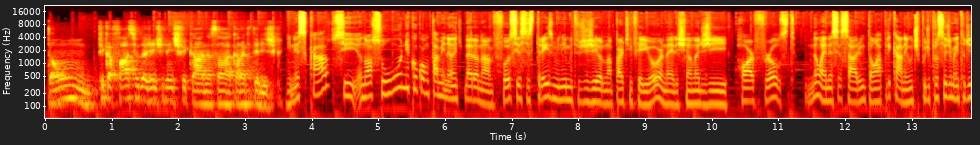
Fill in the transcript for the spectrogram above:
Então fica fácil da gente identificar nessa característica. E nesse caso, se o nosso único contaminante na aeronave fosse esses 3 milímetros de gelo na parte inferior, né? Ele chama de hoarfrost, não é necessário então aplicar nenhum tipo de procedimento de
